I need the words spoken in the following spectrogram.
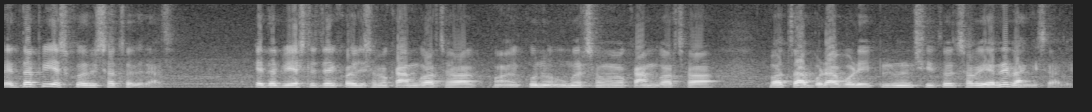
यद्यपि यसको रिसर्च चलिरहेको छ यद्यपि यसले चाहिँ कहिलेसम्म काम गर्छ कुन उमेरसम्ममा काम गर्छ बच्चा बुढाबुढी प्रेग्नेन्सी त्यो सबै हेर्नै बाँकी छ अहिले।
